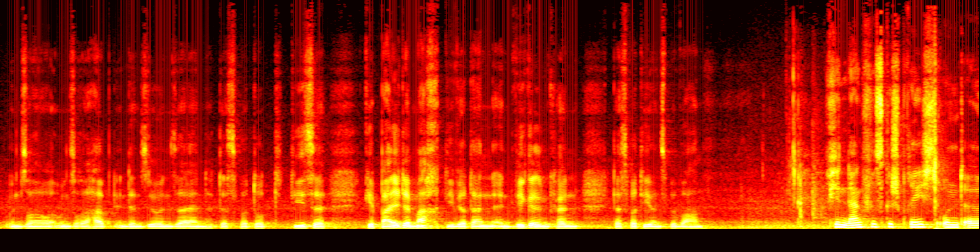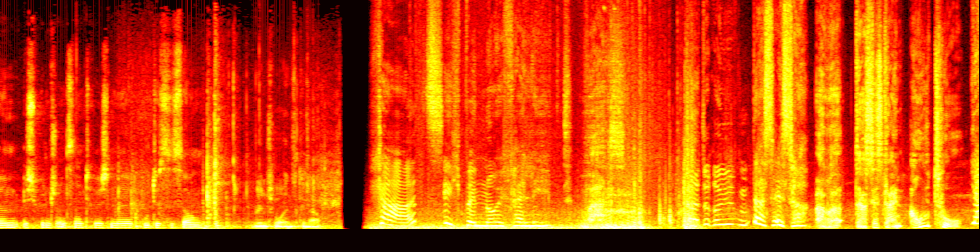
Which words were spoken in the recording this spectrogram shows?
unsere, unsere Hauptintention sein, dass wir dort diese geballte Macht, die wir dann entwickeln können, dass wir die uns bewahren. Vielen Dank fürs Gespräch und ähm, ich wünsche uns natürlich eine gute Saison. Wünschen wir uns genau. Schatz, ich bin neu verliebt. Was? Da drüben. Das ist er. Aber das ist ein Auto. Ja,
